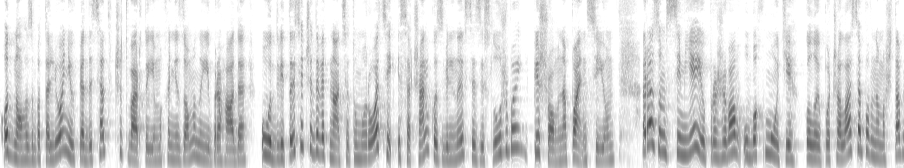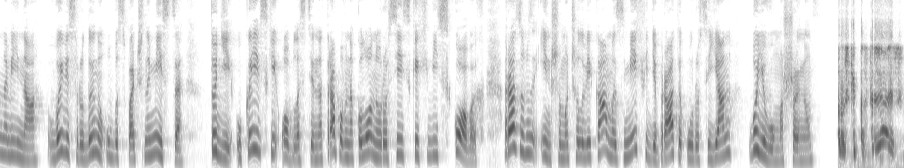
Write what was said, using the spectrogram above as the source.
одного з батальйонів 54-ї механізованої бригади. У 2019 році Ісаченко звільнився зі служби і пішов на пенсію. Разом з сім'єю проживав у Бахмуті, коли почалася повномасштабна війна. Вивіз родину у безпечне місце. Тоді у Київській області натрапив на колону російських військових. Разом з іншими чоловіками зміг відібрати у росіян бойову машину. Трошки пострілялись.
